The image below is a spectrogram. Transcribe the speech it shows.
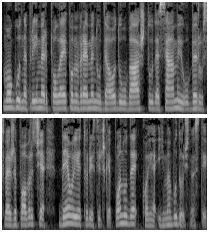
mogu, na primer, po lepom vremenu da odu u baštu, da sami uberu sveže povrće, deo je turističke ponude koja ima budućnosti.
